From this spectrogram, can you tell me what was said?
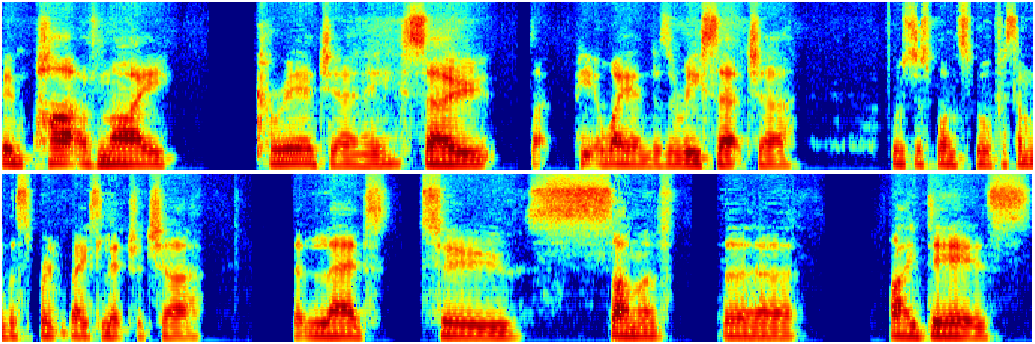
been part of my career journey. So like Peter Weyand as a researcher was responsible for some of the sprint based literature that led to some of the ideas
